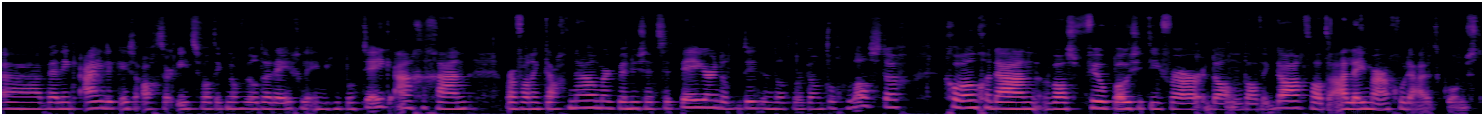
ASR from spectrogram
Uh, ben ik eindelijk eens achter iets wat ik nog wilde regelen in de hypotheek aangegaan. Waarvan ik dacht, nou, maar ik ben nu ZZP'er en dat dit en dat wordt dan toch lastig gewoon gedaan. Was veel positiever dan dat ik dacht. Had alleen maar een goede uitkomst.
